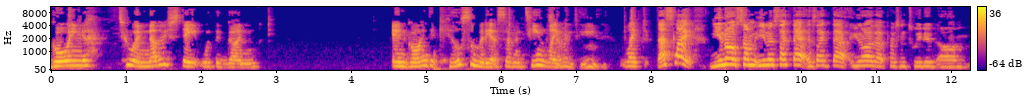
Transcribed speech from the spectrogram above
going to another state with a gun and going to kill somebody at 17 like seventeen. like That's like you know some you know it's like that. It's like that. You know how that person tweeted um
